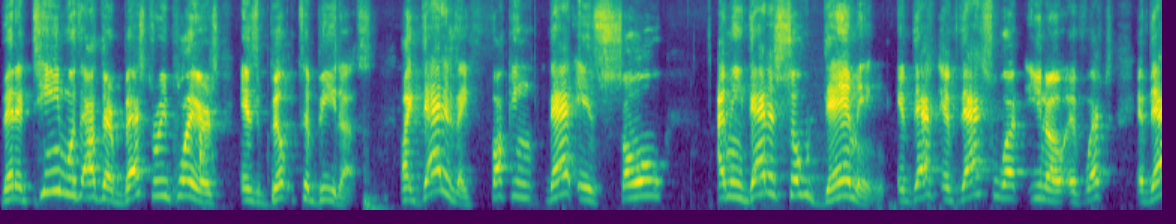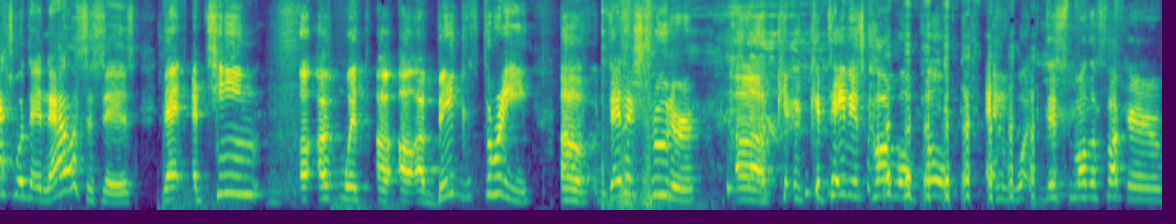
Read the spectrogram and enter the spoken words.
that a team without their best three players is built to beat us. Like that is a fucking that is so. I mean, that is so damning. If that if that's what you know, if what if that's what the analysis is, that a team uh, uh, with a, a, a big three of Dennis Schroeder, uh, Kentavious Caldwell Pope, and what this motherfucker,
